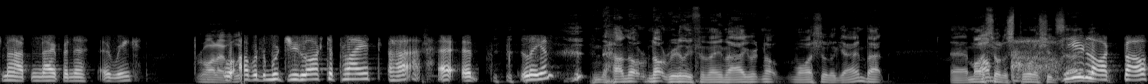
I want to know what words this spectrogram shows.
smart and open a, a rink. Right, Well, would, would you like to play it, uh, uh, uh, Liam? No, not not really for me, Margaret. Not my sort of game, but uh, my Um, sort of sport, I should say. You But like bowl.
